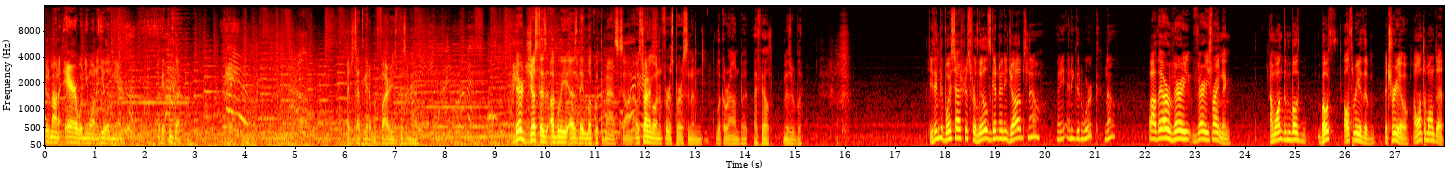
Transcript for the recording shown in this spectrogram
good amount of air when you want to heal in the air. Okay, please die. I just have to get up with fire. He's pissing me off. They're just as ugly as they look with the masks on. I was trying to go in first person and look around, but I failed miserably. Do you think the voice actress for Lil's getting any jobs now? Any any good work? No. Wow, they are very very frightening. I want them both both all three of them trio. I want them all dead.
